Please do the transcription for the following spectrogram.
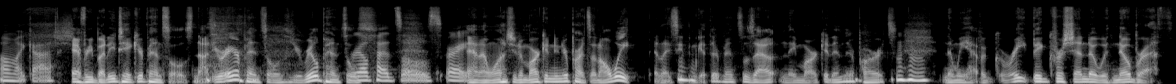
oh my gosh Everybody take your pencils, not your air pencils, your real pencils. real pencils right and I want you to mark it in your parts. And I'll wait. And I see them get their pencils out and they mark it in their parts. Mhm. And then we have a great big crescendo with no breath.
